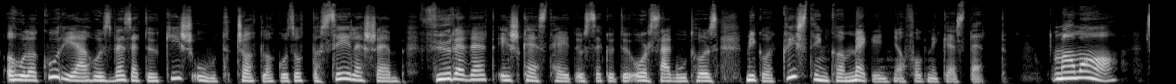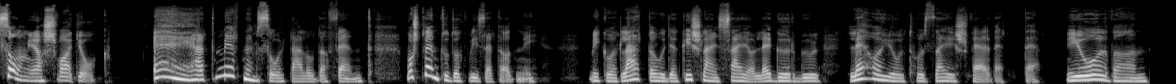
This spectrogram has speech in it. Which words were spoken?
ahol a kuriához vezető kis út csatlakozott a szélesebb, fűredett és kezdhelyt összekötő országúthoz, mikor Krisztinka megint nyafogni kezdett. Mama, szomjas vagyok. Ej, hát miért nem szóltál oda fent? Most nem tudok vizet adni. Mikor látta, hogy a kislány szája legörbül, lehajolt hozzá és felvette. Jól van,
